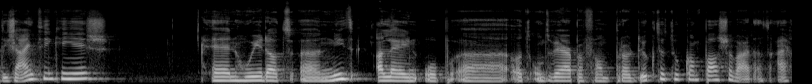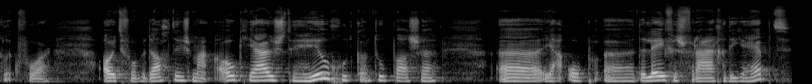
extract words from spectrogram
design thinking is. En hoe je dat uh, niet alleen op uh, het ontwerpen van producten toe kan passen, waar dat eigenlijk voor ooit voor bedacht is, maar ook juist heel goed kan toepassen uh, ja, op de levensvragen die je hebt.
